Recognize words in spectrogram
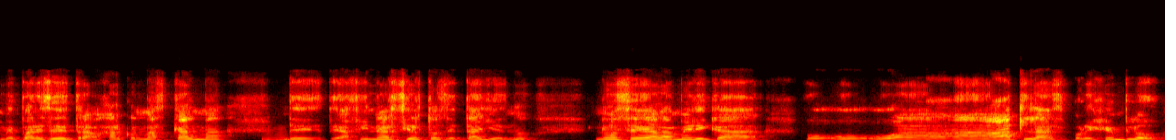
me parece, de trabajar con más calma, de, afinar ciertos detalles, ¿no? No sé al América o, a, Atlas, por ejemplo,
